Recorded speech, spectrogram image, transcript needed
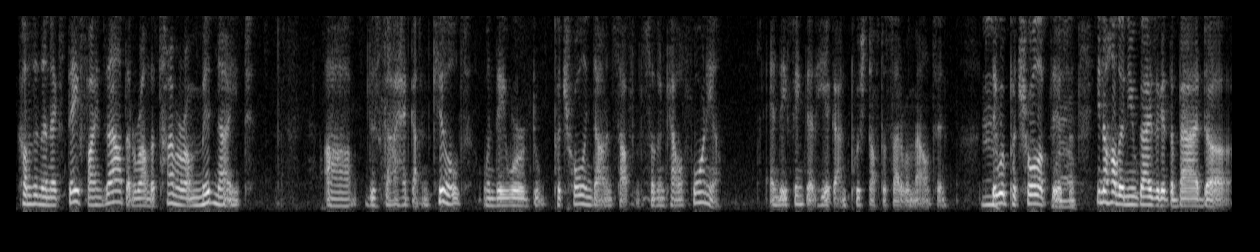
Comes in the next day, finds out that around the time around midnight, uh, this guy had gotten killed when they were patrolling down in South Southern California, and they think that he had gotten pushed off the side of a mountain. So they hmm. would patrol up there. So, you know how the new guys that get the bad uh,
